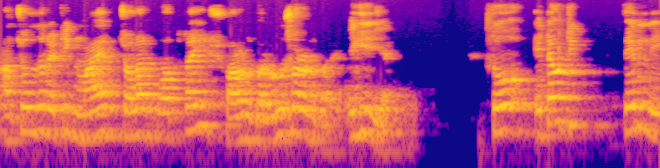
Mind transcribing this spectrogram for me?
আঁচল ধরে ঠিক মায়ের চলার পথটাই স্মরণ করে, অনুসরণ করে, এগিয়ে যায়। তো এটাও ঠিক তেমনি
